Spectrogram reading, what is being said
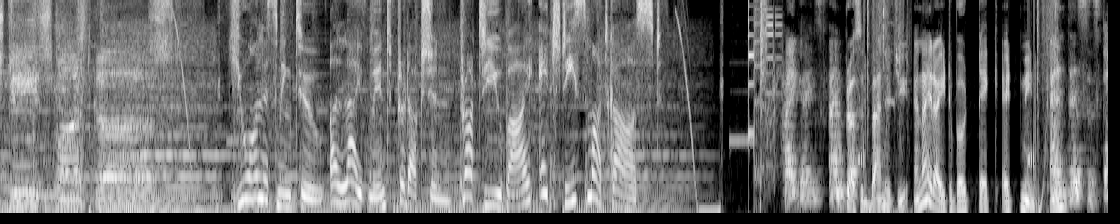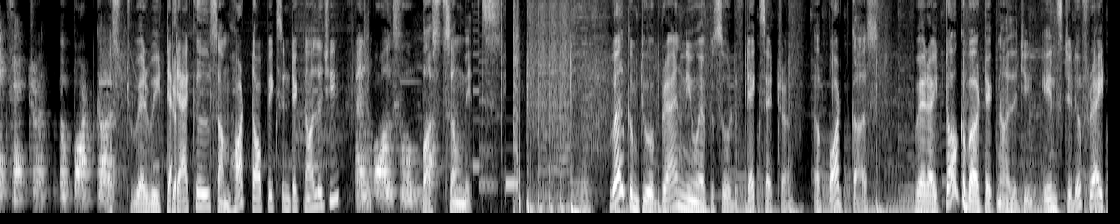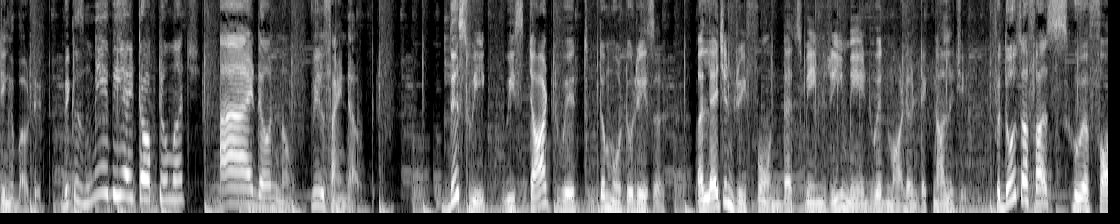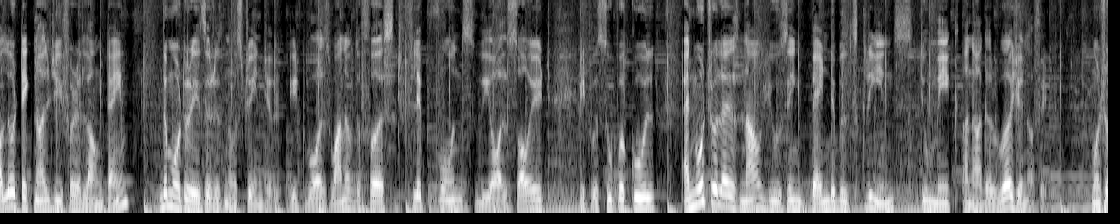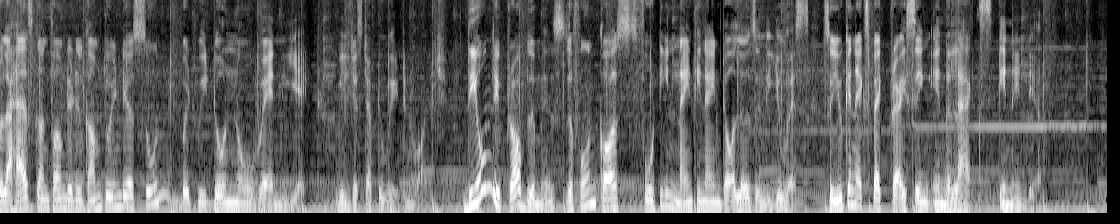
HT Smartcast. You are listening to a Live Mint production brought to you by HT Smartcast. Hi guys, I'm Prasid Banerjee and I write about tech at Mint. And this is TechCetra, a podcast where we ta- tackle some hot topics in technology and also bust some myths. Welcome to a brand new episode of TechCetra, a podcast where I talk about technology instead of writing about it. Because maybe I talk too much? I don't know. We'll find out. This week, we start with the Moto Razr, a legendary phone that's being remade with modern technology. For those of us who have followed technology for a long time, the Moto Razr is no stranger. It was one of the first flip phones, we all saw it, it was super cool, and Motorola is now using bendable screens to make another version of it. Motorola has confirmed it'll come to India soon, but we don't know when yet. We'll just have to wait and watch. The only problem is the phone costs $14.99 in the US, so you can expect pricing in the lakhs in India.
